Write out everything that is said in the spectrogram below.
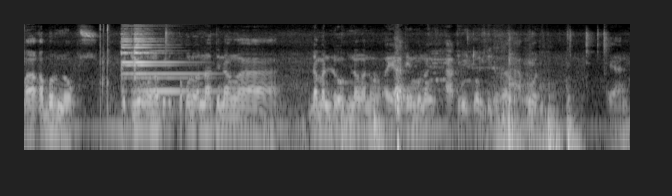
mga kaburnoks, ito yung unang pinagpakuluan natin ng ah, laman loob ng ano, ay atin munang atin itong itatapon. Ayan.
